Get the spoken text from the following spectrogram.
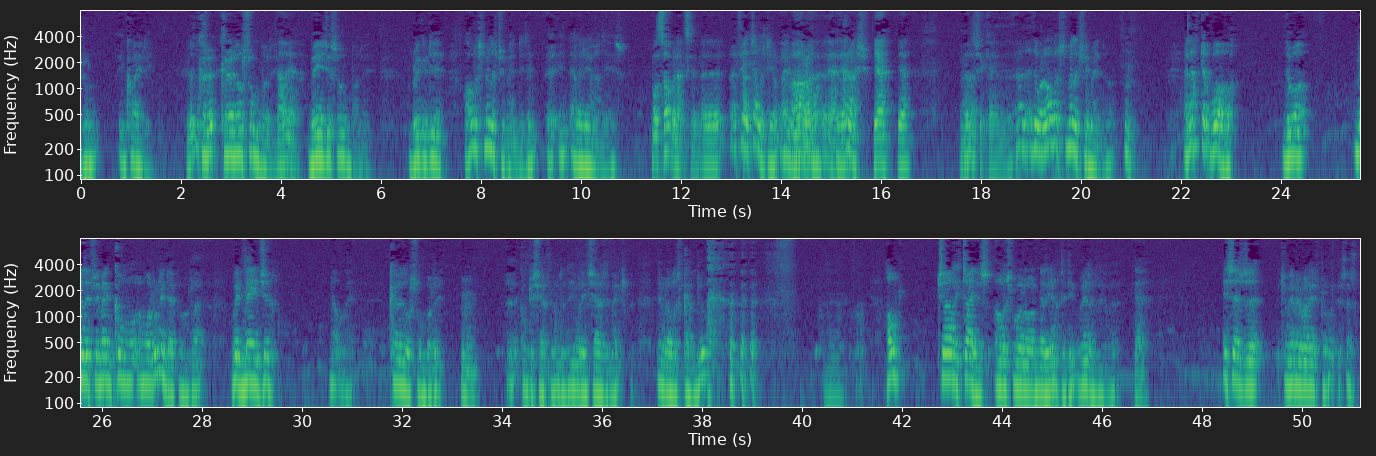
run inquiry. Col- Colonel somebody, Oh yeah. Major somebody, Brigadier. All us military men did in, uh, in days. What sort of an accident? Uh, A fatality up there. Oh, right, yeah, a yeah. crash. yeah, yeah. Military came in. Uh, there were all us military men. Hmm. And after war, there were military men come and were running depots, like with Major, not Ma- Colonel somebody, Hmm. uh, come to Sheffield and he were in charge of Mex. They were all us can do. Old Charlie Tyres, all us were ordinary at it, didn't wear it. Yeah. He says uh, to everyone else, he says,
